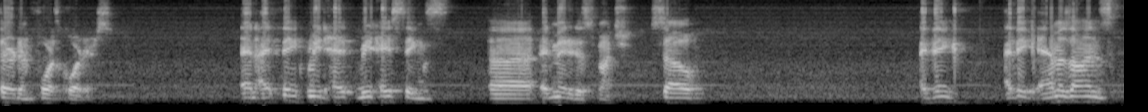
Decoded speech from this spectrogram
third and fourth quarters. And I think Reed, Reed Hastings uh, admitted as much. So I think I think Amazon's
